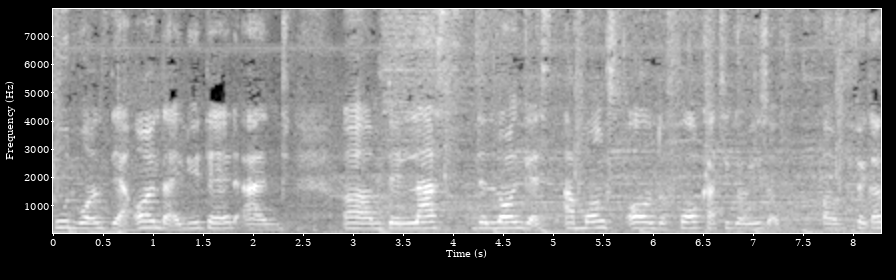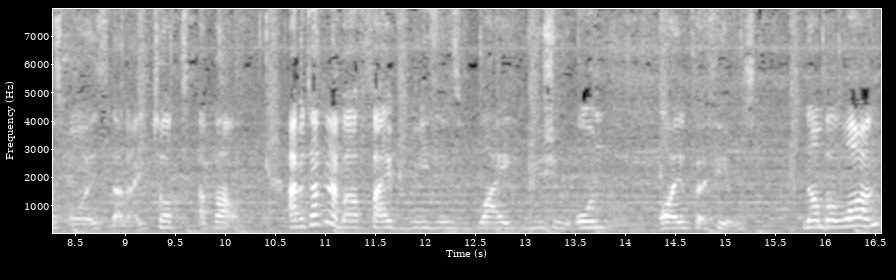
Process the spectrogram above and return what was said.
good ones they are undiluted and um, they last the longest amongst all the four categories of of fragrance oils that I talked about. I'll be talking about five reasons why you should own oil perfumes. Number one,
